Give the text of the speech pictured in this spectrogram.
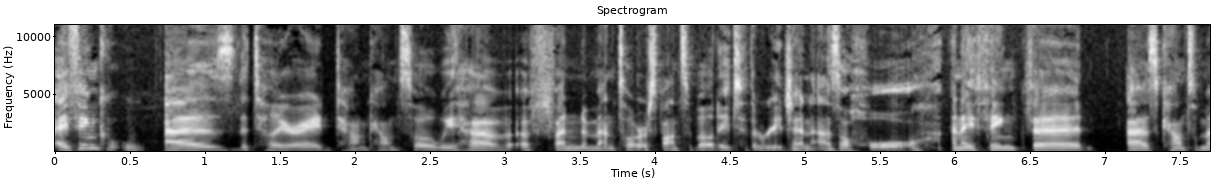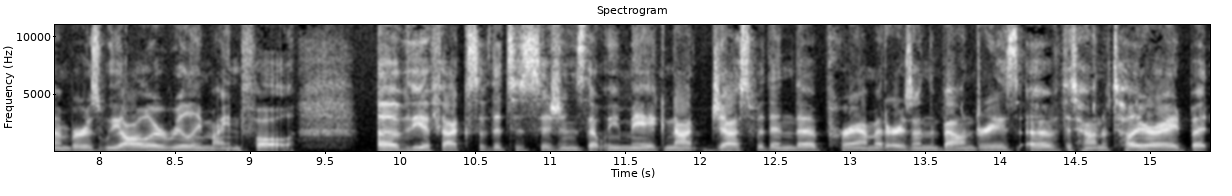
I think as the Telluride Town Council, we have a fundamental responsibility to the region as a whole. And I think that as council members, we all are really mindful of the effects of the decisions that we make, not just within the parameters and the boundaries of the town of Telluride, but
